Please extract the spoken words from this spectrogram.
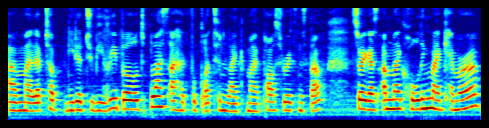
um, my laptop needed to be rebuilt. Plus i had forgotten like my passwords and stuff. Sorry guys. I'm like holding my camera.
